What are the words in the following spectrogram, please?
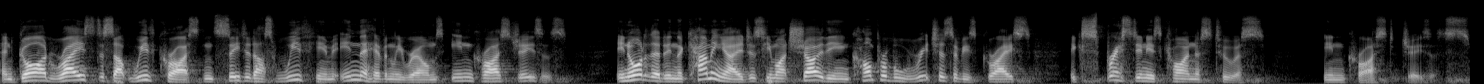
And God raised us up with Christ and seated us with him in the heavenly realms in Christ Jesus, in order that in the coming ages he might show the incomparable riches of his grace expressed in his kindness to us in Christ Jesus.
